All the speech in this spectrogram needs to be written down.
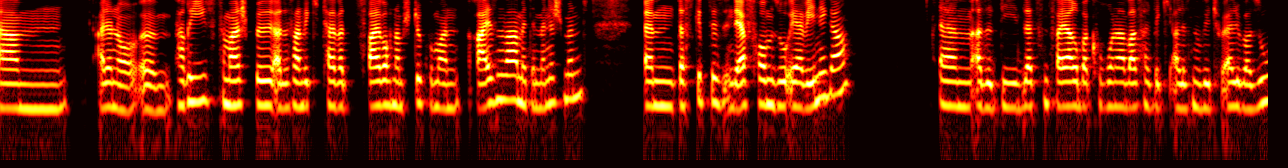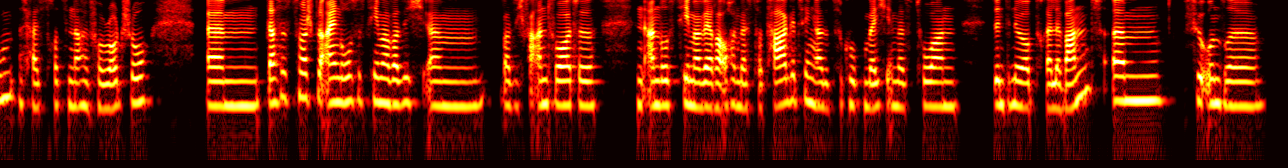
ähm, I don't know, ähm, Paris zum Beispiel. Also es waren wirklich teilweise zwei Wochen am Stück, wo man reisen war mit dem Management. Ähm, das gibt es in der Form so eher weniger. Ähm, also die letzten zwei Jahre bei Corona war es halt wirklich alles nur virtuell über Zoom. Das heißt trotzdem nach wie vor Roadshow. Ähm, das ist zum Beispiel ein großes Thema, was ich, ähm, was ich verantworte. Ein anderes Thema wäre auch Investor-Targeting, also zu gucken, welche Investoren sind denn überhaupt relevant ähm, für unsere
